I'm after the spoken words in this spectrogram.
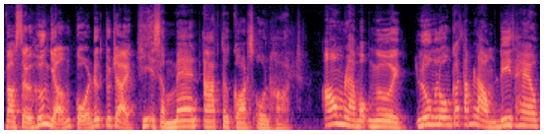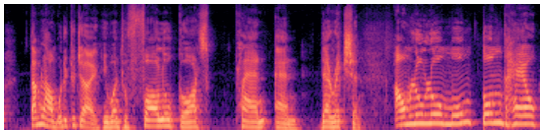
vào sự hướng dẫn của Đức Chúa Trời. He is a man after God's own heart. Ông là một người luôn luôn có tấm lòng đi theo tấm lòng của Đức Chúa Trời. He want to follow God's plan and direction. Ông luôn luôn muốn tuân theo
